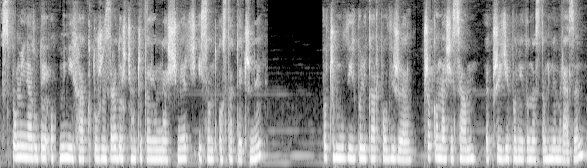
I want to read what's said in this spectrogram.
Wspomina tutaj o mnichach, którzy z radością czekają na śmierć i sąd ostateczny. Po czym mówi Polikarpowi, że przekona się sam, jak przyjdzie po niego następnym razem.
